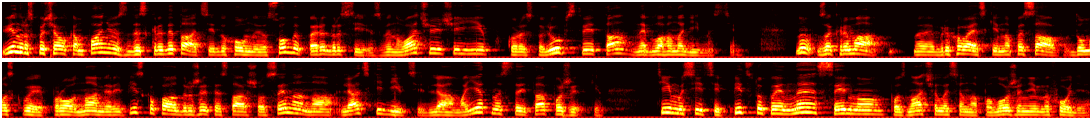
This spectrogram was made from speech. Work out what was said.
Він розпочав кампанію з дискредитації духовної особи перед Росією, звинувачуючи її в користолюбстві та неблагонадійності. Ну, зокрема, е, Брюховецький написав до Москви про намір єпіскопа одружити старшого сина на ляцькій дівці для маєтностей та пожитків. Втім, усі ці підступи не сильно позначилися на положенні Мефодія.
